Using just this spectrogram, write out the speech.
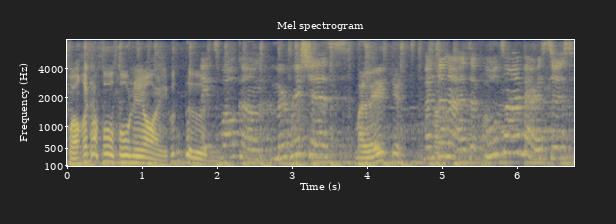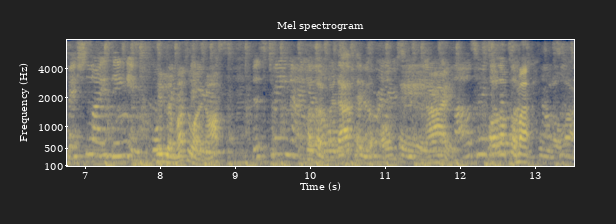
หัวเขาจะฟูฟูๆหน่อยๆเพิ่งตื่น Let's welcome Mauritius. มาเลเซีย Vandana is a full-time barrister specializing in ที่เหลือ corporate ก็สวยเนาะ affairs. This 29ถ้า year เกิด old ไม่ได้ใส่เหลืองโอเคใช่ allows her เพราะเรา to เปิดมา ครูแล้วอะ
